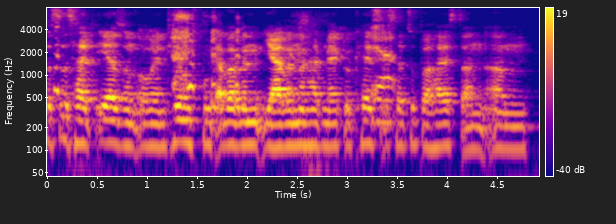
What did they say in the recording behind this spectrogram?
das ist halt eher so ein Orientierungspunkt, aber wenn, ja, wenn man halt merkt, okay, es Ja. ist halt super heiß, dann ähm,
